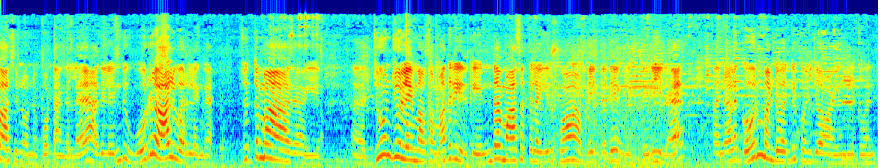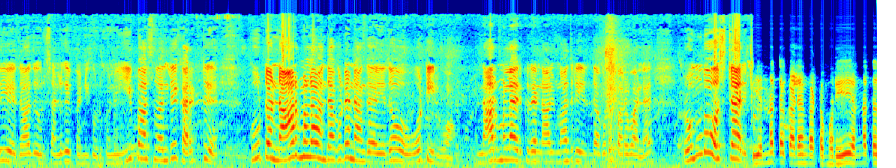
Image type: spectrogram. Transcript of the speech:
பாஸ்ன்னு ஒன்று போட்டாங்கல்ல அதுலேருந்து ஒரு ஆள் வரலைங்க. சுத்தமாக ஜூன் ஜூலை மாதம் மாதிரி இருக்குது எந்த மாசத்துல இருக்கும் அப்படின்றதே எங்களுக்கு தெரியல. அதனால கவர்மெண்ட் வந்து கொஞ்சம் எங்களுக்கு வந்து ஏதாவது ஒரு சலுகை பண்ணி கொடுக்கணும். இ பாஸ் வந்து கரெக்டு கூட்டம் நார்மலாக வந்தால் கூட நாங்கள் ஏதோ ஓட்டிடுவோம். நார்மலாக இருக்கிற நாள் மாதிரி இருந்தால் கூட பரவாயில்ல. ரொம்ப ஒஸ்ட்டாக இருக்கு. என்னத்தை கடன் கட்ட முடியும்? என்னத்தை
